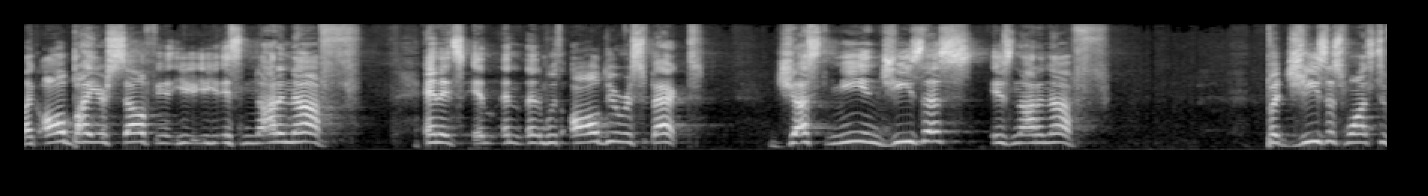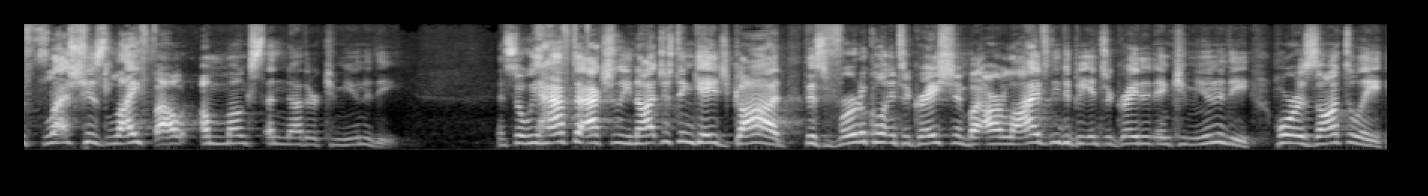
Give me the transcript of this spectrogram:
Like all by yourself, it's not enough. And it's and, with all due respect, just me and Jesus is not enough. But Jesus wants to flesh his life out amongst another community. And so we have to actually not just engage God, this vertical integration, but our lives need to be integrated in community, horizontally.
